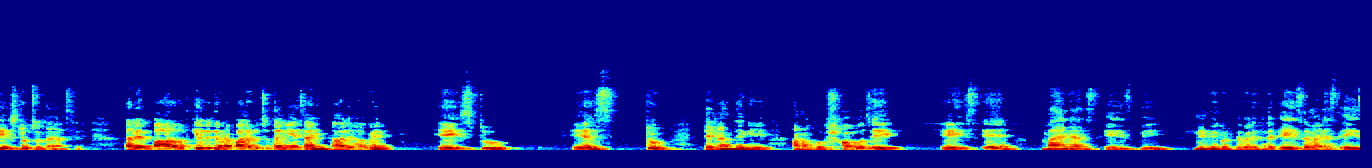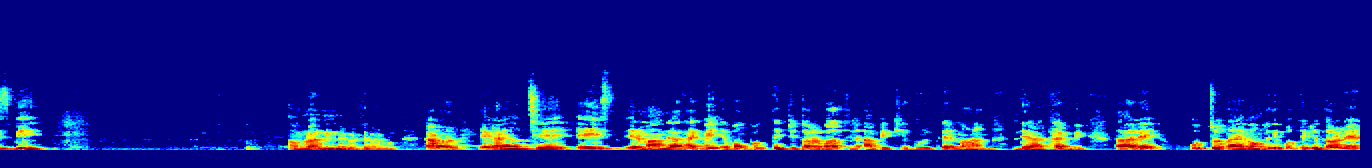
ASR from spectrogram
এইচ টু উচ্চতায় আছে। তাহলে পারদকে যদি আমরা পানির উচ্চতায় নিয়ে যাই, তাহলে হবে এইচ টু এস টু এখান থেকে আমরা খুব সহজেই H A minus H B নির্ণয় করতে পারি। তাহলে H A minus H B আমরা নির্ণয় করতে পারব। কারণ এখানে হচ্ছে এইচ এর মান দেওয়া থাকবে এবং প্রত্যেকটি তরল পদার্থের আপেক্ষিক গুরুত্বের মান দেওয়া থাকবে। তাহলে উচ্চতা এবং যদি প্রত্যেকটি তরলের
